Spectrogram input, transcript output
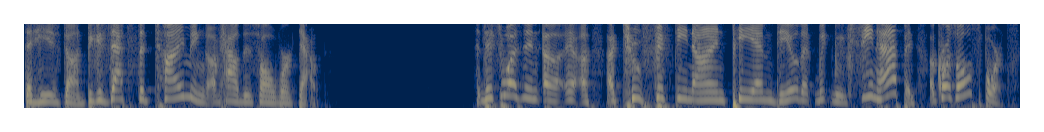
that he is done because that's the timing of how this all worked out. This wasn't a, a, a 2:59 p.m. deal that we, we've seen happen across all sports.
